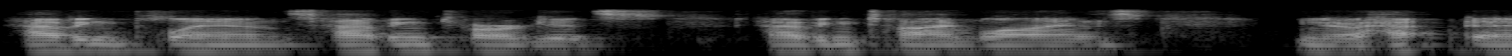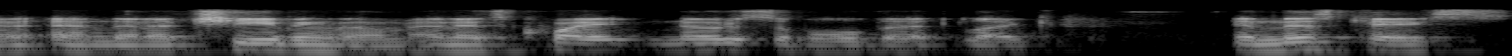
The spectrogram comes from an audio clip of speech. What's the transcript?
having plans having targets having timelines you know, and, and then achieving them. And it's quite noticeable that, like, in this case,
